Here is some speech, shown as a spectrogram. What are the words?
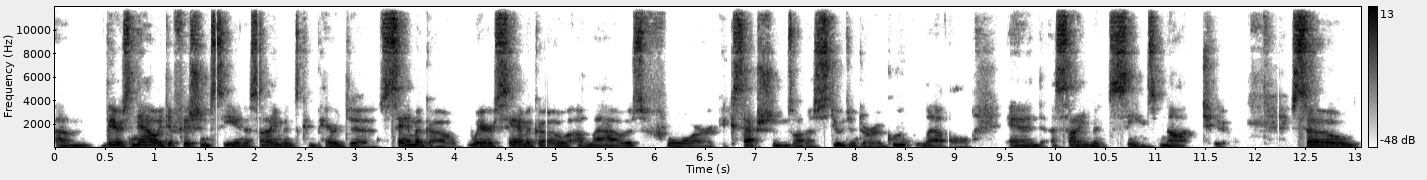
um, there's now a deficiency in assignments compared to Samigo, where Samigo allows for exceptions on a student or a group level, and assignments seems not to. So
